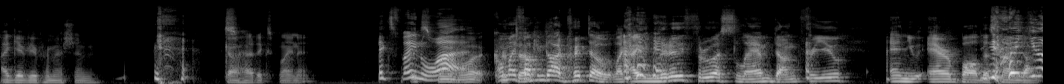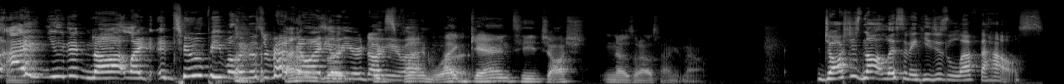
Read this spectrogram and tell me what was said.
I give you permission. Go ahead, explain it. Explain, Explain what? what? Oh my fucking god, crypto! Like I literally threw a slam dunk for you, and you airballed a You, slam dunk. you, for me. I, you did not like two people in this room had I no was idea what like, you were talking explain about. What? I guarantee Josh knows what I was talking about. Josh is not listening. He just left the house.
